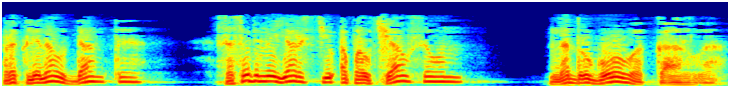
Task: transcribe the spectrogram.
проклинал Данте, с особенной яростью ополчался он на другого Карла,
